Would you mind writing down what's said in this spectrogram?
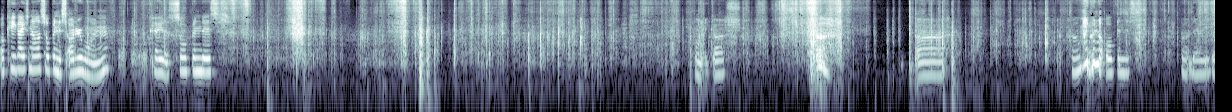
Okay, guys, now let's open this other one. Okay, let's open this. Oh my gosh. Uh, how am I going to open this? Oh, there we go.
